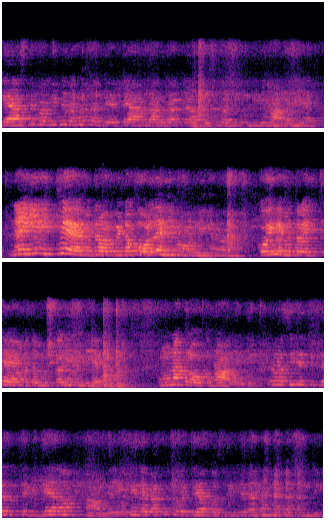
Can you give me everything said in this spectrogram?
ਗੈਸ ਤੇ ਭਾਬੀ ਫਿਰ ਨਾ ਥੱਲੇ ਟਾਈਮ ਲੱਗਦਾ ਡਿਸ਼ ਬਣੀ ਹੁੰਦੀ ਹੈ ਹਾਂਜੀ ਨਹੀਂ ਇੱਥੇ ਮਤਲਬ ਵਿੰਡੋ ਖੋਲ ਲੈਣੀ ਹੋਣੀ ਆ। ਹਾਂ। ਕੋਈ ਹੈ ਮਤਲਬ ਇੱਥੇ ਮਤਲਬ ਮੁਸ਼ਕਲ ਨਹੀਂ ਹੁੰਦੀ ਹੈਗੀ। ਉਹ ਨਾ ਖਲੋ ਕੇ ਬਣਾ ਲੈਣੀ ਤੇ ਅਸੀਂ ਇਹ ਚੁੱਲ੍ਹੇ ਦੇ ਉੱਤੇ ਗਿੱਗੇ ਆ ਨਾ ਹਾਂਜੀ। ਤੇ ਪੱਕੀ ਜਗ੍ਹਾ ਤੇ ਤੂੰ ਇੱਥੇ ਆ ਬਸਦੀ ਜੇ ਰਹਿਣਾ ਹੁੰਦੀ।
